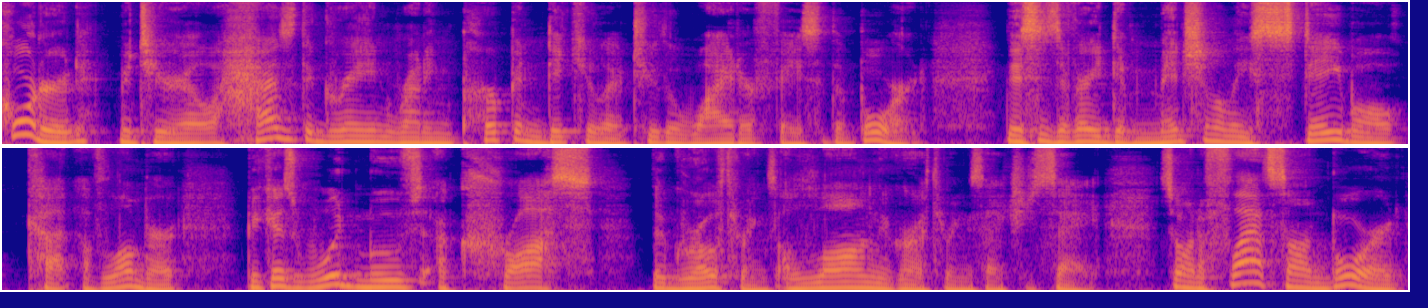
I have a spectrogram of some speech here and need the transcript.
quartered material has the grain running perpendicular to the wider face of the board. This is a very dimensionally stable cut of lumber because wood moves across the growth rings, along the growth rings, I should say. So on a flat sawn board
